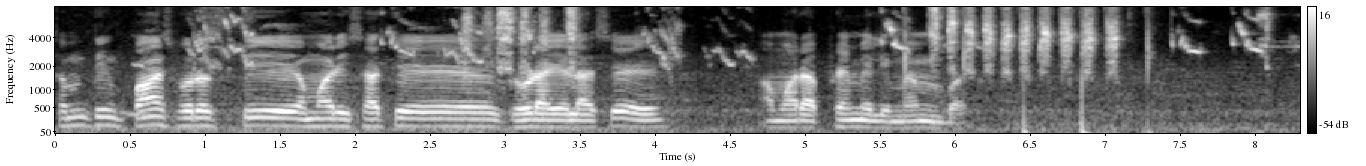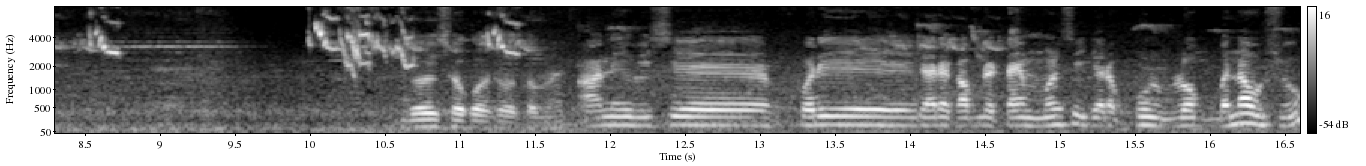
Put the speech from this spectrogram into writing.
સમથિંગ પાંચ વર્ષથી અમારી સાથે જોડાયેલા છે અમારા ફેમિલી મેમ્બર જોઈ શકો છો તમે. આની વિશે ફરી ક્યારેક આપણે ટાઈમ મળશે ત્યારે ફૂલ બ્લોગ બનાવશું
